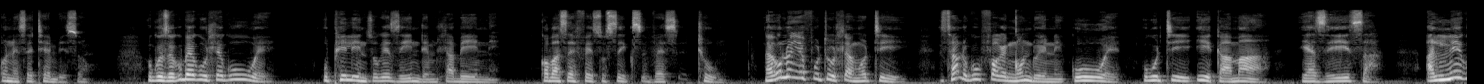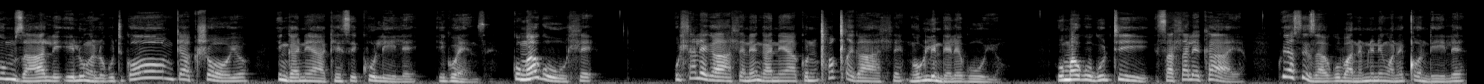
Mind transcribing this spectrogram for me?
onesethembiso ukuze kube kuhle kuwe uphila insuku ezinde emhlabeni kwabasefeso 6 verse 2 ngakolunye futhi uhlangothi sithanda ukufaka engqondweni kuwe ukuthi igama yazisa alinike umzali ilungelo lokuthi konke akushoyo ingane yakhe esikhulile ikwenze. Kungakuhle uhlale kahle nengane yakho nixoxe kahle ngokulindele kuyo. Uma kukuthi sahlala ekhaya kuyasiza ukuba nemininingwane eqondile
